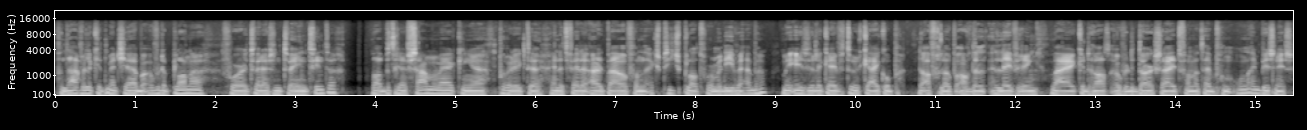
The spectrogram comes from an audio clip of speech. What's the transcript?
Vandaag wil ik het met je hebben over de plannen voor 2022 wat betreft samenwerkingen, producten en het verder uitbouwen van de expertiseplatformen die we hebben. Maar eerst wil ik even terugkijken op de afgelopen aflevering waar ik het had over de dark side van het hebben van online business.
